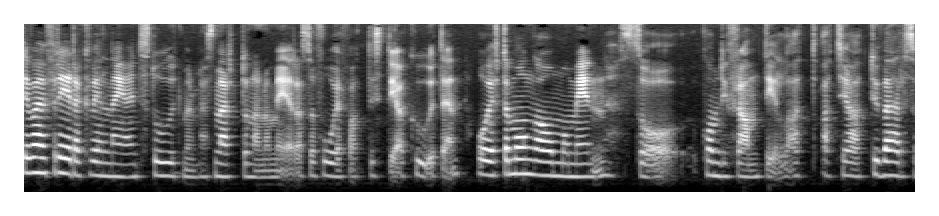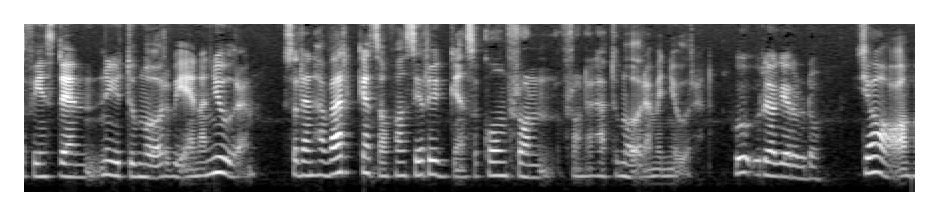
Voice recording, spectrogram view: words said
det var en fredagkväll när jag inte stod ut med de här smärtorna och mera så får jag faktiskt till akuten. Och efter många om och men så kom de fram till att, att ja, tyvärr så finns det en ny tumör vid ena njuren. Så den här verken som fanns i ryggen så kom från, från den här tumören vid njuren. Hur reagerar du då? Ja,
